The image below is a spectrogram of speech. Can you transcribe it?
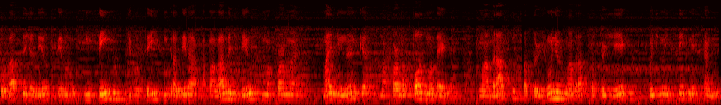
Louvado seja Deus pelo empenho de vocês em trazer a, a palavra de Deus de uma forma mais dinâmica, uma forma pós-moderna. Um abraço, Pastor Júnior, um abraço, Pastor Diego. Continuem sempre nesse caminho.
